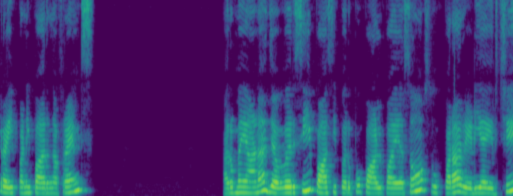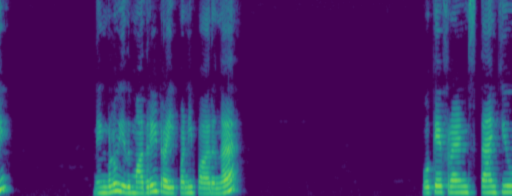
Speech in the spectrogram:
ட்ரை பண்ணி பாருங்கள் ஃப்ரெண்ட்ஸ் அருமையான ஜவ்வரிசி பாசிப்பருப்பு பால் பாயாசம் சூப்பராக ரெடி ஆயிடுச்சு நீங்களும் இது மாதிரி ட்ரை பண்ணி பாருங்கள் ஓகே ஃப்ரெண்ட்ஸ் தேங்க்யூ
